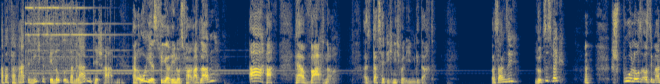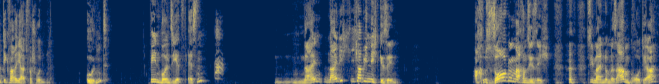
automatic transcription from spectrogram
Aber verrate nicht, dass wir Lutz unterm Ladentisch haben. Hallo, hier ist Figarinos Fahrradladen. Aha, Herr Wagner. Also das hätte ich nicht von Ihnen gedacht. Was sagen Sie? Lutz ist weg? Spurlos aus dem Antiquariat verschwunden. Und? Wen wollen Sie jetzt essen? Nein, nein, ich, ich habe ihn nicht gesehen. Ach, Sorgen machen Sie sich. Sie meinen um das Abendbrot, ja?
